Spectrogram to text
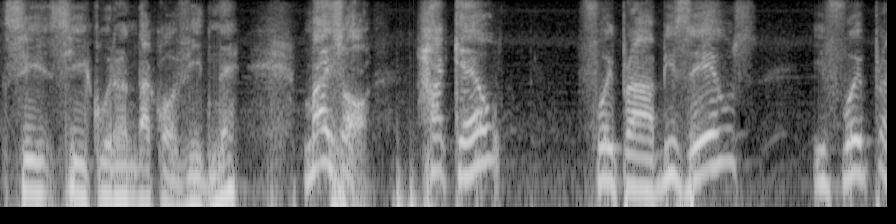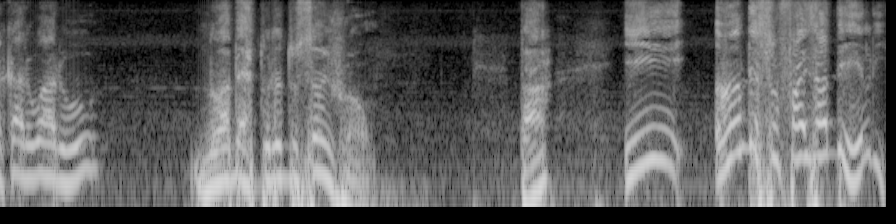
se, se curando da Covid, né? Mas, ó, Raquel foi para Bezerros e foi para Caruaru na abertura do São João. Tá? E Anderson faz a dele.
